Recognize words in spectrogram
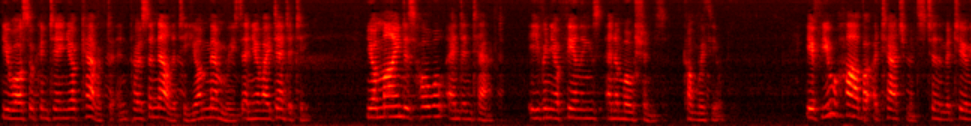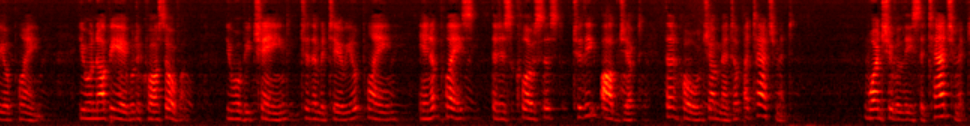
You also contain your character and personality, your memories, and your identity. Your mind is whole and intact. Even your feelings and emotions come with you. If you harbor attachments to the material plane, you will not be able to cross over. You will be chained to the material plane in a place that is closest to the object that holds your mental attachment. Once you release attachment,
